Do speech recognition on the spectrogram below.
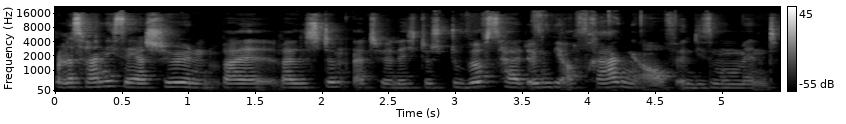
und das fand ich sehr schön, weil, weil es stimmt natürlich. Du, du wirfst halt irgendwie auch Fragen auf in diesem Moment.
